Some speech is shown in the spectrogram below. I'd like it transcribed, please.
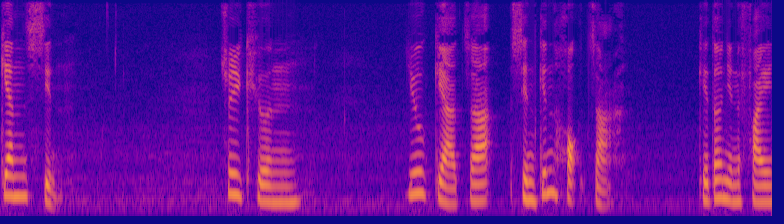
驚訝，最近要夾渣，先经学习。几多年怀疑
